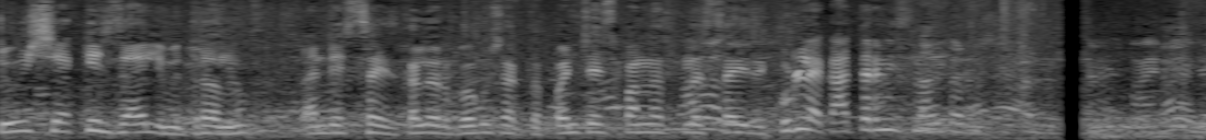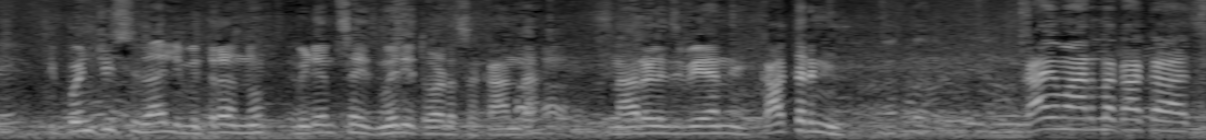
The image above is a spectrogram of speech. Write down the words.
चोवीसशे एक्क्याऐंशी जाईल मित्रांनो. कांदे साईज कलर बघू शकता. पंचेचाळीस पन्नास प्लस साईज आहे. कुठल्या? कातरणीच ना ती पंचवीसशे झाली मित्रांनो. मिडियम साईजमध्ये थोडासा कांदा. नारळच बियाणे कातरणी काय मारला काका आज?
